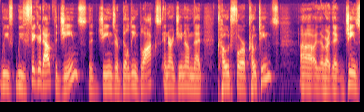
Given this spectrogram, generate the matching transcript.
We've, we've figured out the genes. The genes are building blocks in our genome that code for proteins, uh, or the genes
